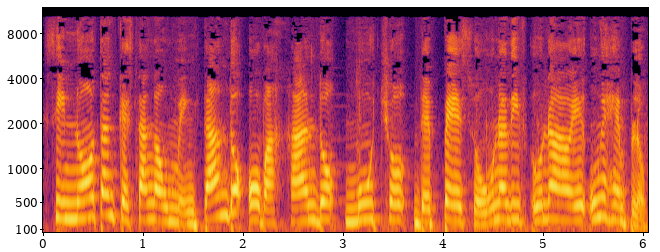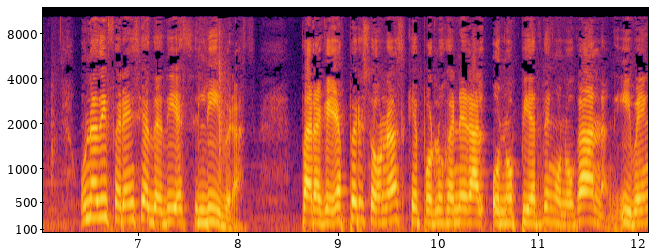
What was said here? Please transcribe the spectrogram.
Si notan que están aumentando o bajando mucho de peso, una, una, un ejemplo, una diferencia de 10 libras para aquellas personas que por lo general o no pierden o no ganan y ven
